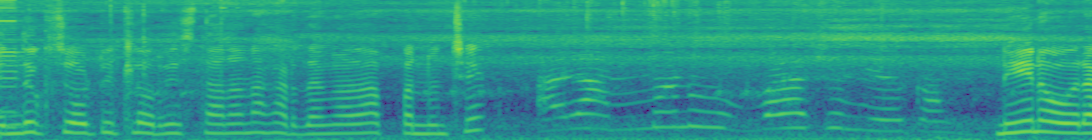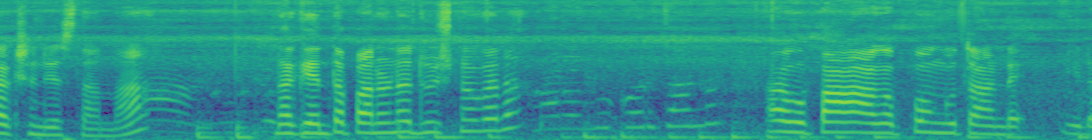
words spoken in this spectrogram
ఎందుకు చోటు ఇట్లా ఉరిస్తానో నాకు అర్థం కాదా అప్పటి నుంచే? నేను ఓవర్ యాక్షన్ చేస్తానా నాకు ఎంత పనున్నా చూసినావు కదా? బాగా పొంగుతాండే ఇడ.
